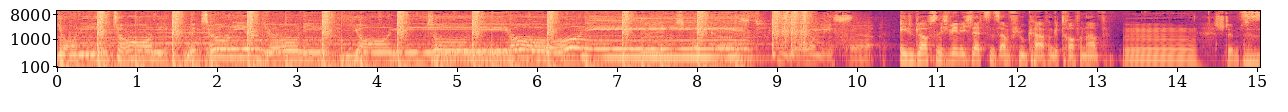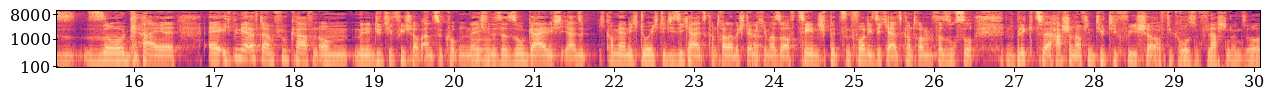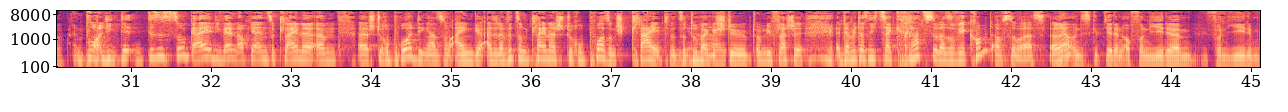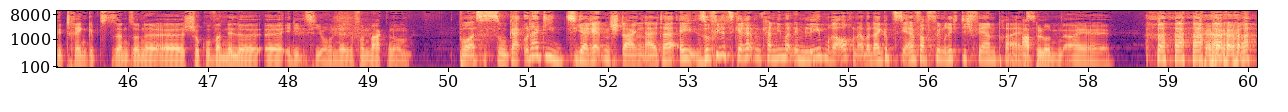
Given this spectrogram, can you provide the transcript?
Joni und Toni, mit Toni und Joni, Joni, Toni, Joni. Jonis. Ey, du glaubst nicht, wen ich letztens am Flughafen getroffen habe. Mm, stimmt. So geil. Ey, ich bin ja öfter am Flughafen, um mir den Duty-Free-Shop anzugucken. Ne? Ich finde das ja so geil. Ich, also ich komme ja nicht durch durch die Sicherheitskontrolle, aber ich stelle mich Ja. immer so auf Zehenspitzen vor die Sicherheitskontrolle und versuche so einen Blick zu erhaschen auf den Duty-Free-Shop. Auf die großen Flaschen und so. Boah, die, die, das ist so geil. Die werden auch ja in so kleine ähm, äh, Styropor-Dinger so einge... Also da wird so ein kleiner Styropor, so ein Kleid, wird so Ja. drüber gestülpt um die Flasche, damit das nicht zerkratzt oder so. Wer kommt auf sowas? Oder? Ja, und es gibt ja dann auch von jedem, von jedem Getränk gibt's dann so eine äh, Schoko-Vanille-Edition, ne, so von Magnum. Boah, es ist so geil. Oder die Zigarettenstangen, Alter. Ey, so viele Zigaretten kann niemand im Leben rauchen, aber da gibt's die einfach für einen richtig fairen Preis. Apfel und ein Ei, ey.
